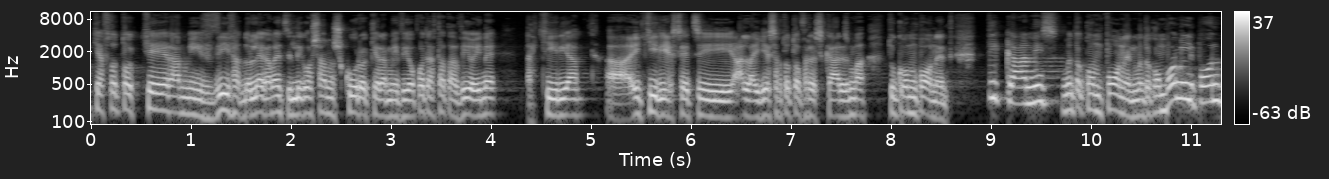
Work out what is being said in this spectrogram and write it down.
και αυτό το κεραμιδί, θα το λέγαμε έτσι λίγο σαν σκούρο κεραμιδί. Οπότε αυτά τα δύο είναι τα κύρια, οι κύριες αλλαγές σε αυτό το φρεσκάρισμα του component. Τι κάνεις με το component; Με το component λοιπόν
